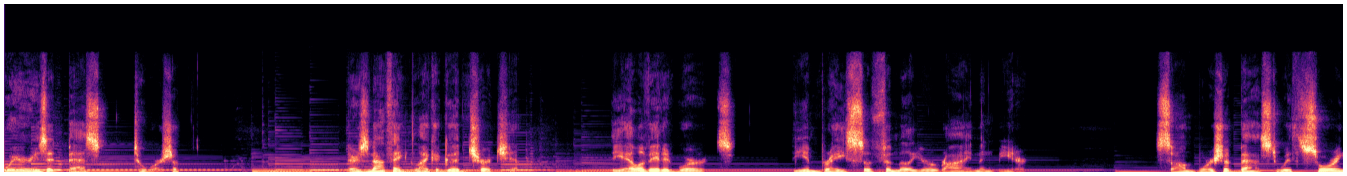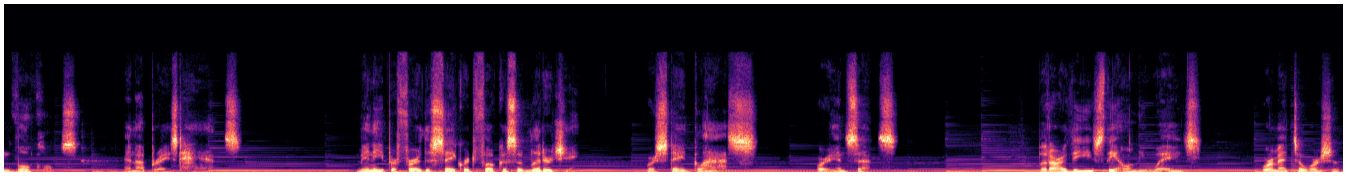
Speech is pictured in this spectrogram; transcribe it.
Where is it best to worship? There's nothing like a good church hymn the elevated words, the embrace of familiar rhyme and meter. Some worship best with soaring vocals and upraised hands. Many prefer the sacred focus of liturgy, or stained glass, or incense. But are these the only ways we're meant to worship?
